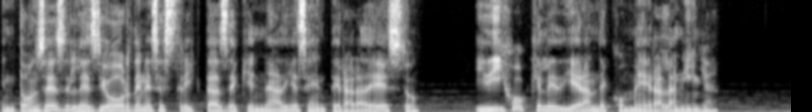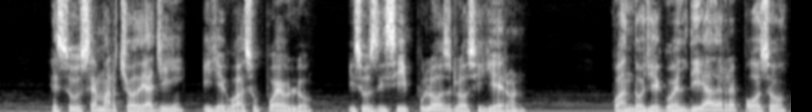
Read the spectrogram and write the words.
Entonces les dio órdenes estrictas de que nadie se enterara de esto, y dijo que le dieran de comer a la niña. Jesús se marchó de allí y llegó a su pueblo, y sus discípulos lo siguieron. Cuando llegó el día de reposo,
